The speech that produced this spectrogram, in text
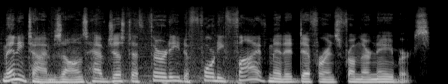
Many time zones have just a 30 to 45 minute difference from their neighbors.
